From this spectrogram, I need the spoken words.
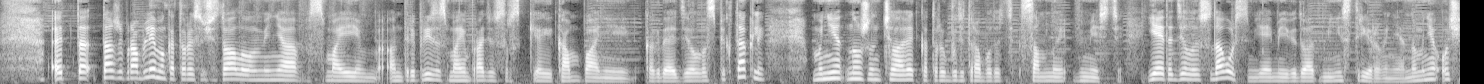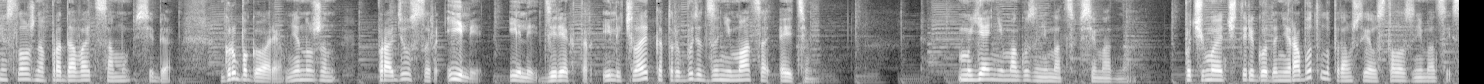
Это та же проблема, которая существовала у меня с моей антрепризой, с моей продюсерской компанией, когда я делала спектакли. Мне нужен человек, который будет работать со мной вместе. Я это делаю с удовольствием, я имею в виду администрирование, но мне очень сложно продавать саму себя. Грубо говоря, мне нужен продюсер или, или директор, или человек, который будет заниматься этим. Я не могу заниматься всем одна. Почему я 4 года не работала? Потому что я устала заниматься,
